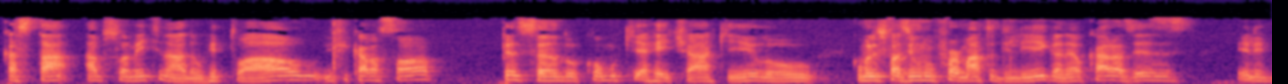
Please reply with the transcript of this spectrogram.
castar absolutamente nada. Um ritual e ficava só pensando como que ia hatear aquilo, ou como eles faziam num formato de liga, né? O cara, às vezes, ele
